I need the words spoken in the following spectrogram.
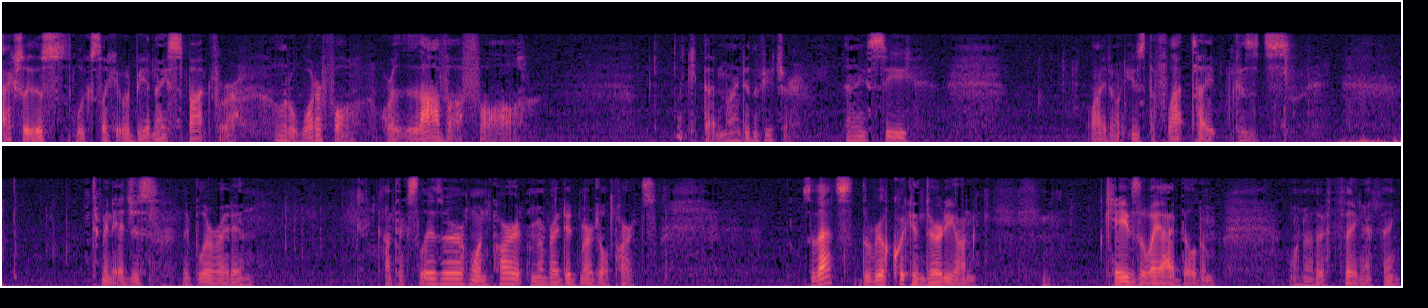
Actually, this looks like it would be a nice spot for a little waterfall or lava fall. I'll keep that in mind in the future. And you see why I don't use the flat type, because it's too many edges. They blur right in. Context laser, one part. Remember I did merge all parts. So that's the real quick and dirty on caves the way I build them. One other thing, I think.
